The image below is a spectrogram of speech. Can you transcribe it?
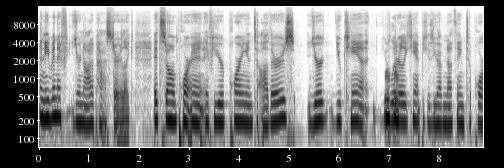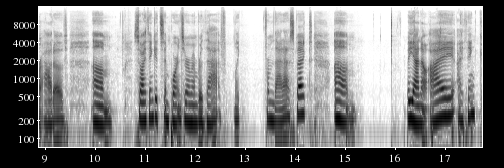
and even if you're not a pastor, like it's so important if you're pouring into others, you're you can't, you Mhm. literally can't because you have nothing to pour out of. Um, so I think it's important to remember that, like from that aspect. Um, but yeah, no, I I think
